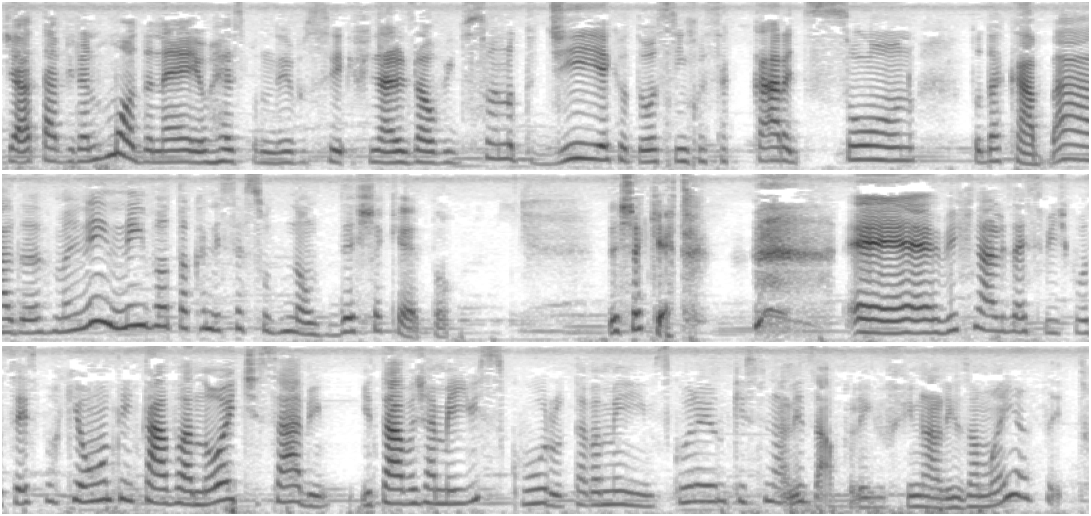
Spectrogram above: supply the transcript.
Já tá virando moda, né? Eu responder você finalizar o vídeo só no outro dia, que eu tô assim com essa cara de sono, toda acabada. Mas nem, nem vou tocar nesse assunto, não. Deixa quieto. Deixa quieto. É, vim finalizar esse vídeo com vocês porque ontem tava à noite, sabe? E tava já meio escuro, tava meio escuro e eu não quis finalizar. Falei, eu finalizo amanhã cedo.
